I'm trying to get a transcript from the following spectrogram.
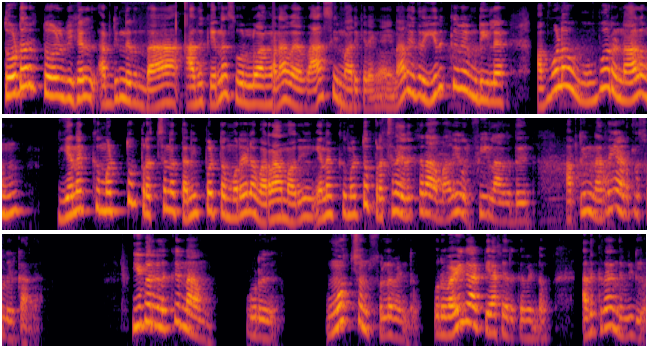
தொடர் தோல்விகள் அப்படின்னு இருந்தால் அதுக்கு என்ன சொல்லுவாங்கன்னா வேறு ராசி மாறிக்கிறேங்க. என்னால் இதில் இருக்கவே முடியல. அவ்வளோ ஒவ்வொரு நாளும் எனக்கு மட்டும் பிரச்சனை தனிப்பட்ட முறையில் வரா மாதிரியும் எனக்கு மட்டும் பிரச்சனை இருக்கிற மாதிரி ஒரு ஃபீல் ஆகுது அப்படின்னு நிறைய இடத்துல சொல்லியிருக்காங்க. இவர்களுக்கு நாம் ஒரு மோட்சம் சொல்ல வேண்டும். ஒரு வழிகாட்டியாக இருக்க வேண்டும். அதுக்கு தான் இந்த வீடியோ.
